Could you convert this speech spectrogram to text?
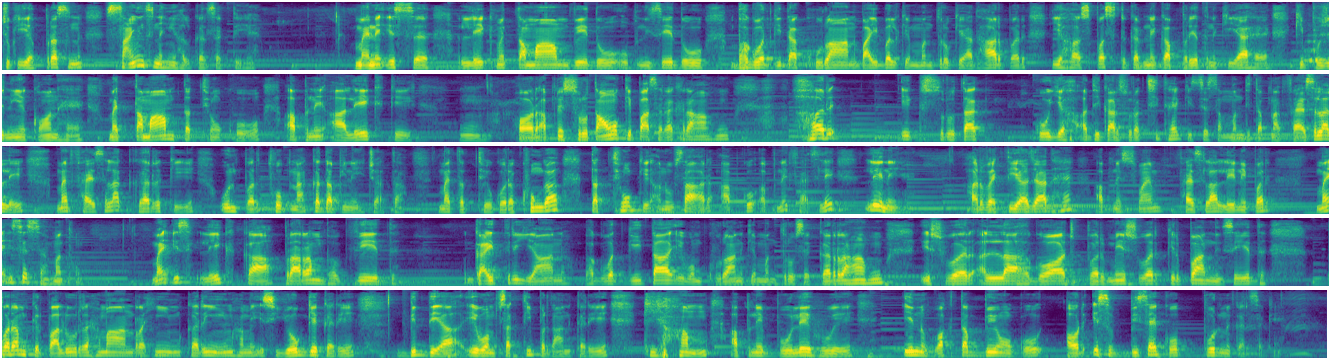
क्योंकि यह प्रश्न साइंस नहीं हल कर सकती है। मैंने इस लेख में तमाम वेदों, उपनिषेदों, भगवत गीता, कुरान, बाइबल के मंत्रों के आधार पर यह स्पष्ट करने का प्रयत्न किया है कि पूजनीय कौन है। मैं तमाम तथ्यों को अपने आलेख के और अपने श्रोताओं के पास रख रहा हूँ। हर एक श्रोता को यह अधिकार सुरक्षित है कि इससे संबंधित अपना फैसला ले। मैं फैसला करके उन पर थोपना कदापि नहीं चाहता। मैं तथ्यों को रखूँगा। तथ्यों के अनुसार आपको अपने फैसले लेने हैं। हर व्यक्ति आज़ाद है अपने स्वयं फैसला लेने पर। मैं इसे सहमत हूँ। मैं इस लेख का प्रारंभ वेद गायत्री यान भगवत गीता एवं कुरान के मंत्रों से कर रहा हूँ। ईश्वर, अल्लाह, गॉड, परमेश्वर, कृपा, निषेध, परम कृपालु, रहमान, रहीम, करीम, हमें इस योग्य करे, विद्या एवं शक्ति प्रदान करे कि हम अपने बोले हुए इन वक्तव्यों को और इस विषय को पूर्ण कर सकें।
